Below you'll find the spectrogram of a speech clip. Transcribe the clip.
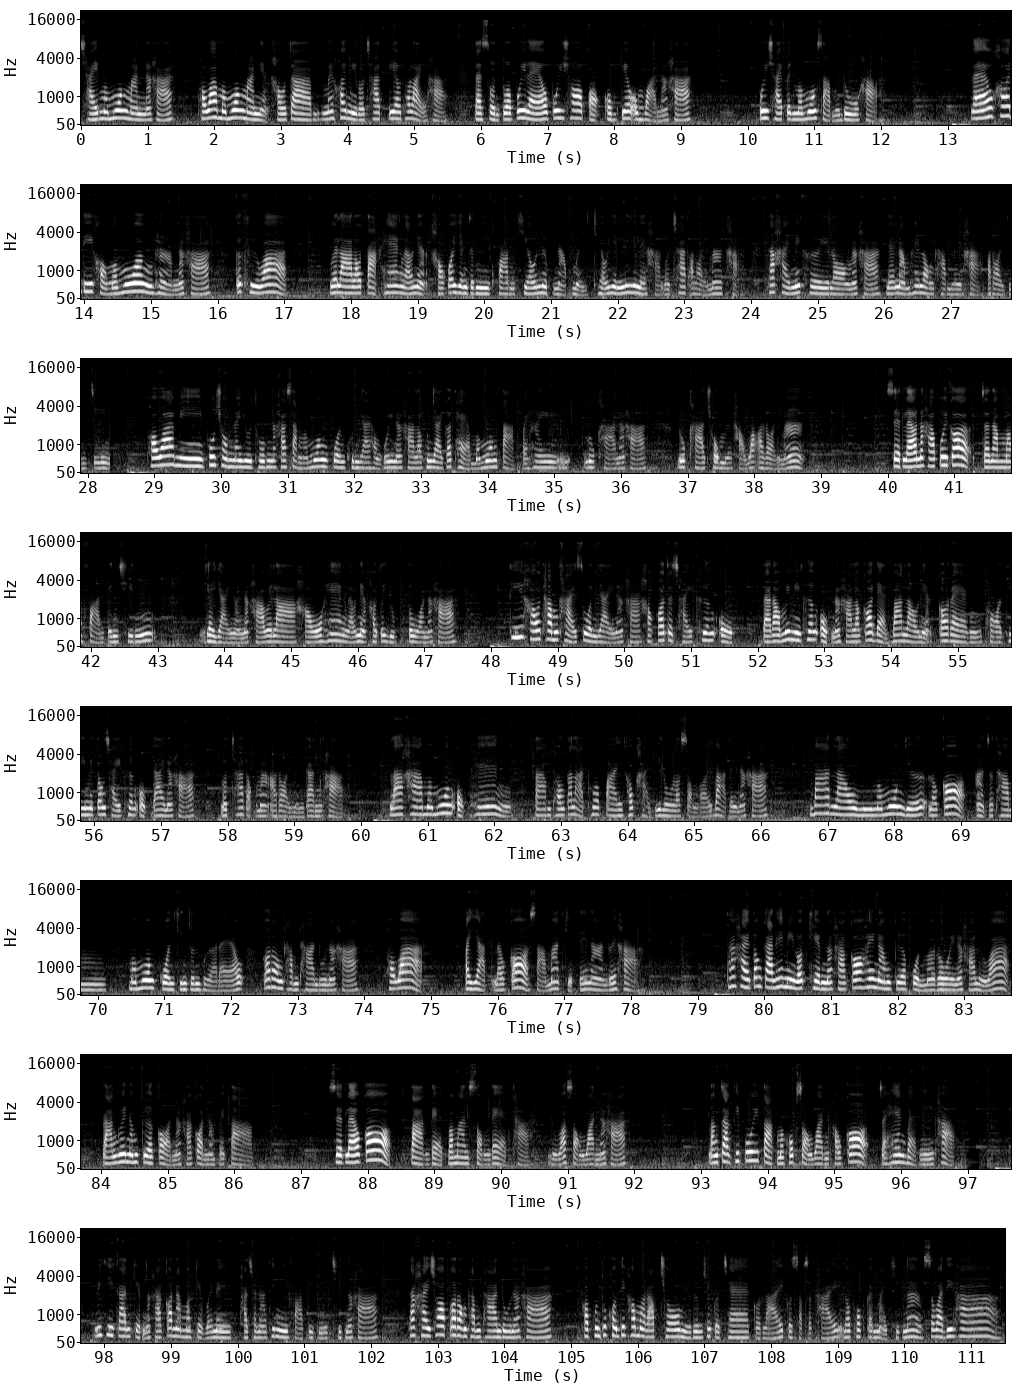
ใช้มะม่วงมันนะคะ เพราะว่ามะม่วงมันเนี่ยเขาจะไม่ค่อยมีรสชาติเปรี้ยวเท่าไหร่ค่ะ แต่ส่วนตัวปุ้ยแล้วปุ้ยชอบออกอมเปรี้ยวอมหวานนะคะ ปุ้ยใช้เป็นมะม่วงสามฤดูค่ะ แล้วข้อดีของมะม่วงหามนะคะ ก็คือว่าเวลาเราตากแห้งแล้วเนี่ยเขาก็ยังจะมีความเคี้ยวหนึบหนับเหมือนเคี้ยวเยลลี่เลยค่ะ รสชาติอร่อยมากค่ะ ถ้าใครไม่เคยลองนะคะ แนะนำให้ลองทำเลยค่ะ อร่อยจริง ๆ เพราะว่ามีผู้ชมใน YouTube นะคะ สั่งมะม่วงกวนคุณยายของปุ้ยนะคะ แล้วคุณยายก็แถมมะม่วงตากไปให้ลูกค้านะคะ ลูกค้าชมเลยค่ะว่าอร่อยมาก เสร็จแล้วนะคะ ปุ้ยก็จะนำมาฝานเป็นชิ้นใหญ่ ๆ หน่อยนะคะ เวลาเขาแห้งแล้วเนี่ยเขาจะยุบตัวนะคะ ที่เขาทำขายส่วนใหญ่นะคะเขาก็จะใช้เครื่องอบแต่เราไม่มีเครื่องอบนะคะ แล้วก็แดดบ้านเราเนี่ยก็แรงพอที่ไม่ต้องใช้เครื่องอบได้นะคะ รสชาติออกมาอร่อยเหมือนกันค่ะ ราคามะม่วงอบแห้ง ตามท้องตลาดทั่วไปเขาขายกิโลละ 200 บาทเลยนะคะ บ้านเรามีมะม่วงเยอะ แล้วก็อาจจะทำมะม่วงกวนกินจนเบื่อแล้ว ก็ลองทำทานดูนะคะ เพราะว่าประหยัดแล้วก็สามารถเก็บได้นานด้วยค่ะ ถ้าใครต้องการให้มีรสเค็มนะคะ ก็ให้นำเกลือป่นมาโรยนะคะ หรือว่าล้างด้วยน้ำเกลือก่อนนะคะ ก่อนนำไปตาก เสร็จแล้วก็ตากแดดประมาณ 2 แดดค่ะ หรือว่า 2 วันนะคะ หลังจากที่ปุ้ยตากมาครบ 2 วันเขาก็จะแห้งแบบนี้ค่ะ วิธีการเก็บนะคะ ก็นำมาเก็บไว้ในภาชนะที่มีฝาปิดมิดชิดนะคะ ถ้าใครชอบก็ลองทำทานดูนะคะ ขอบคุณทุกคนที่เข้ามารับชม อย่าลืมช่วยกดแชร์ กดไลค์ กด Subscribe แล้วพบกันใหม่คลิปหน้า สวัสดีค่ะ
